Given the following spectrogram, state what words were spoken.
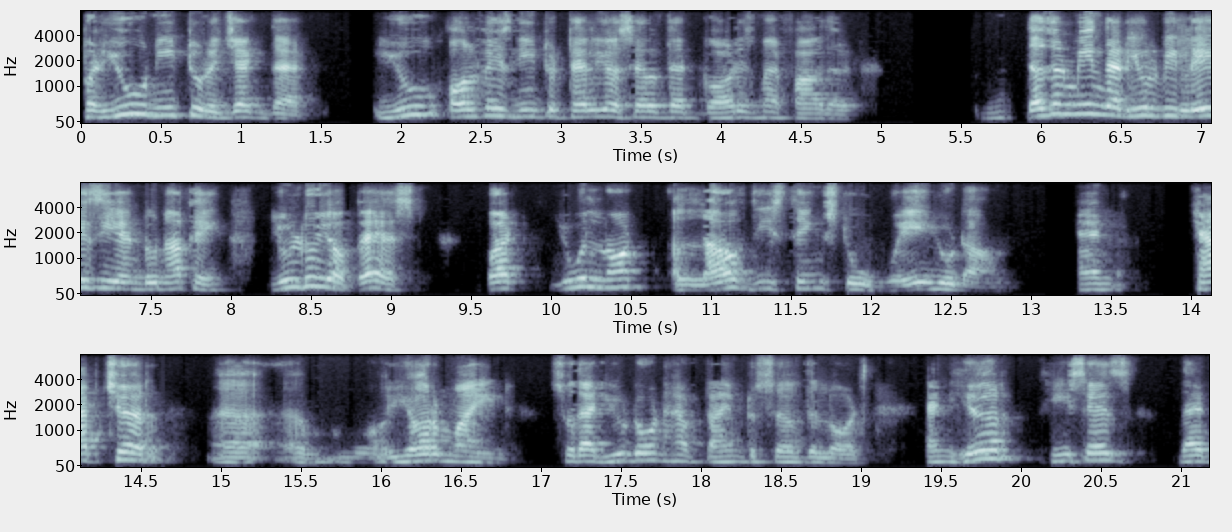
But you need to reject that. You always need to tell yourself that God is my father. Doesn't mean that you'll be lazy and do nothing. You'll do your best, but you will not allow these things to weigh you down and capture uh, uh, your mind so that you don't have time to serve the Lord. And here he says that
